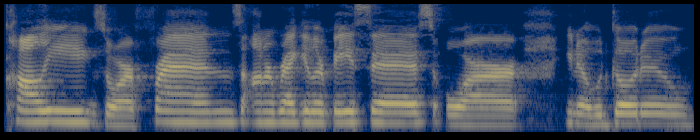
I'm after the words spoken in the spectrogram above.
colleagues or friends on a regular basis or you know would go to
